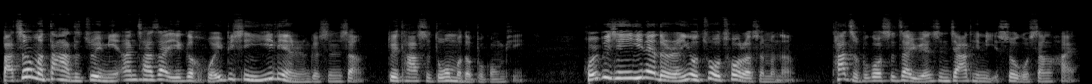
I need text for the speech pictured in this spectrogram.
把这么大的罪名安插在一个回避性依恋人格身上，对他是多么的不公平。回避性依恋的人又做错了什么呢？他只不过是在原生家庭里受过伤害，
